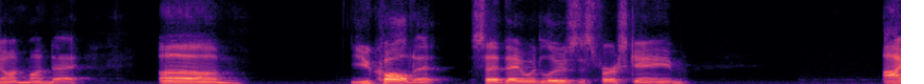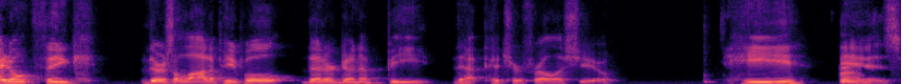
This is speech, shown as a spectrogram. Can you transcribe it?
on Monday. Um, you called it, said they would lose this first game. I don't think there's a lot of people that are going to beat that pitcher for LSU. He is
